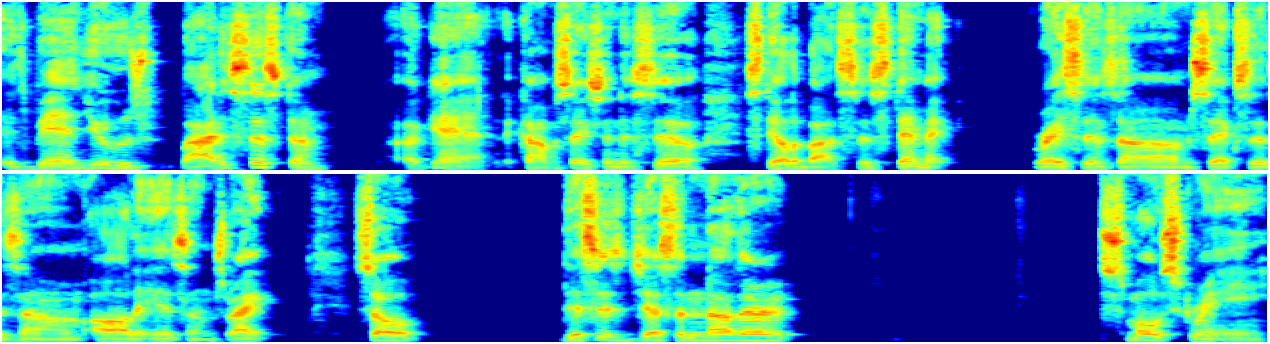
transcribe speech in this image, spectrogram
is being used by the system. Again, the conversation is still still about systemic racism, sexism, all the isms, right? So this is just another smoke screen.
